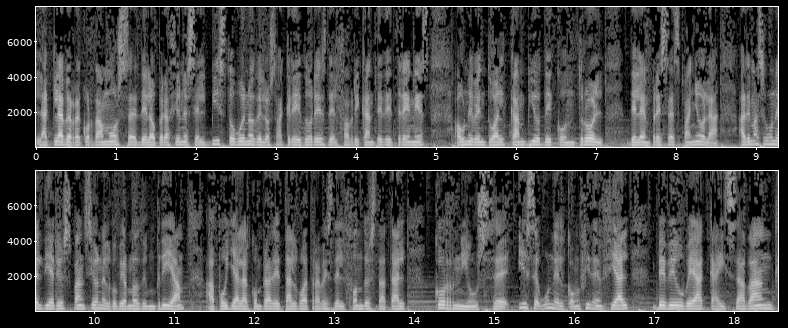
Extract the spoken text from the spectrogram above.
La clave, recordamos, eh, de la operación es el visto bueno de los acreedores del fabricante de trenes a un eventual cambio de control de la empresa española. Además, según el diario Expansión, el gobierno de Hungría apoya la compra de Talgo a través del fondo estatal Cornius. Eh, y según el confidencial, BBVA, CaixaBank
